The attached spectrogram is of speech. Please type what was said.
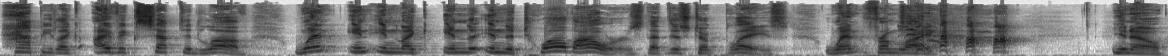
happy, like I've accepted love. Went in in like in the in the twelve hours that this took place, went from like, you know,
